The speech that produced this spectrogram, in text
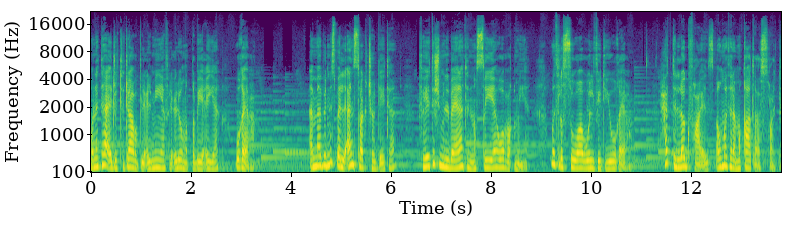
ونتائج التجارب العلمية في العلوم الطبيعية وغيرها. أما بالنسبة لل unstructured data فهي تشمل البيانات النصية والرقمية مثل الصور والفيديو وغيرها حتى ال log files أو مثلا مقاطع الصوت.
